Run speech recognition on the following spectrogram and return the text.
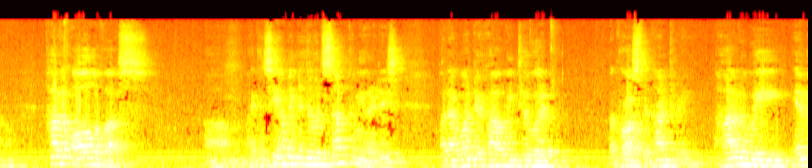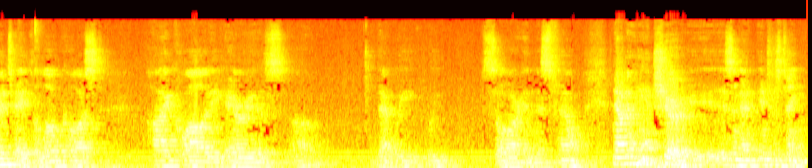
Um, how do all of us, um, I can see how we can do it in some communities, but I wonder how we do it across the country. How do we imitate the low cost high quality areas uh, that we, we saw in this film. Now, New Hampshire isn't interesting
